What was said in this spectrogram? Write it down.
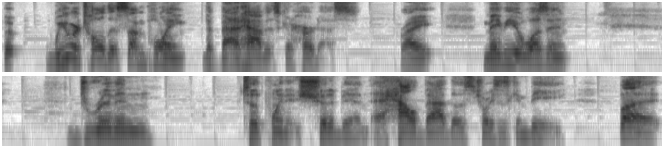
but we were told at some point that bad habits could hurt us, right? Maybe it wasn't driven to the point it should have been at how bad those choices can be. But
